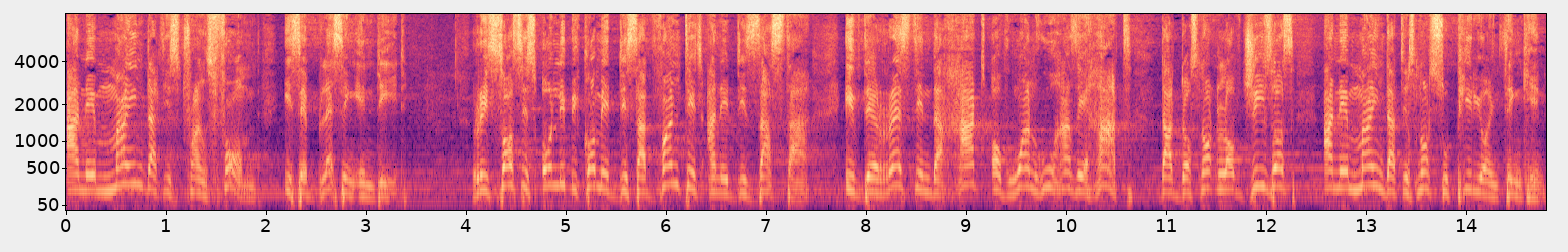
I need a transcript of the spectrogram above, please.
and a mind that is transformed is a blessing indeed. Resources only become a disadvantage and a disaster if they rest in the heart of one who has a heart that does not love Jesus and a mind that is not superior in thinking.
